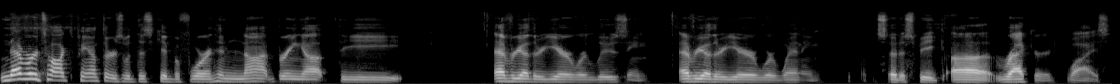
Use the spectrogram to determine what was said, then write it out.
never talked Panthers with this kid before, and him not bring up the every other year we're losing, every other year we're winning, so to speak. Uh, record wise,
